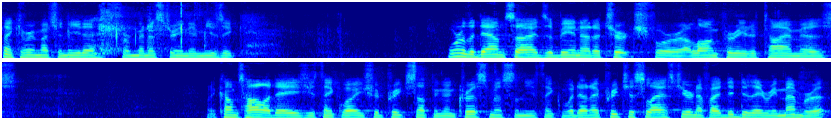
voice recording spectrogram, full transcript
Thank you very much, Anita, for ministering in music. One of the downsides of being at a church for a long period of time is when it comes holidays, you think, well, you should preach something on Christmas, and you think, well, did I preach this last year? And if I did, do they remember it?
